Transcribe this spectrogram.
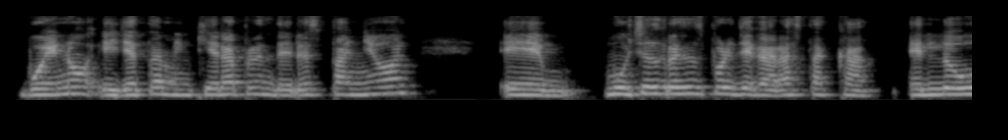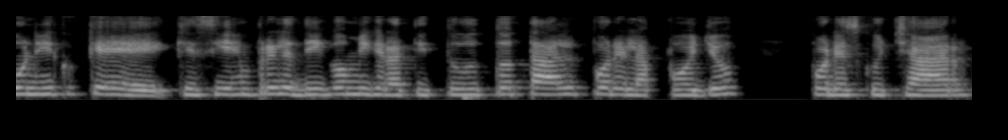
bueno, ella también quiere aprender español. Eh, muchas gracias por llegar hasta acá. Es lo único que, que siempre les digo, mi gratitud total por el apoyo, por escuchar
